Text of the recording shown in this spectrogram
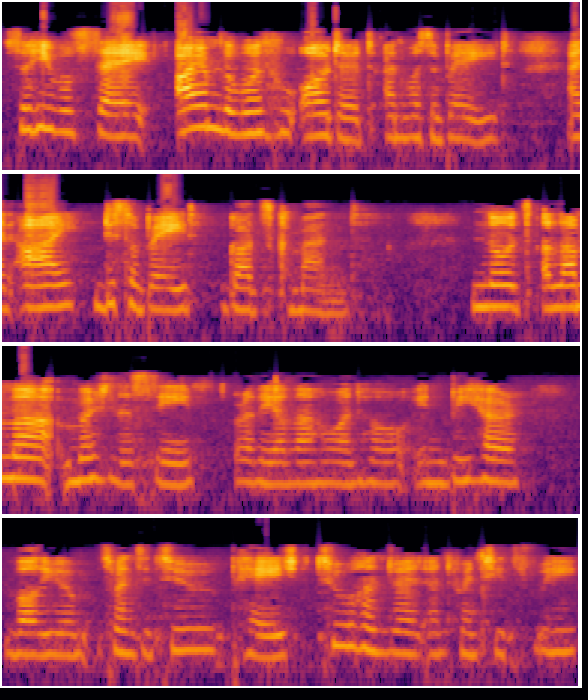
So he will say, I am the one who ordered and was obeyed, and I disobeyed God's command. Note Allama Majlisi radiallahu anhu in Bihar volume 22 page 223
